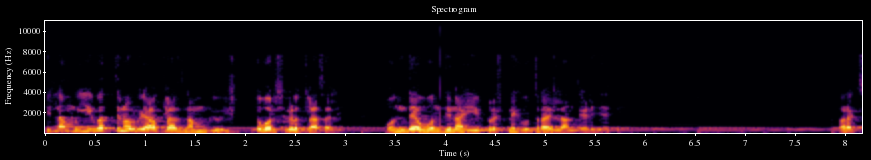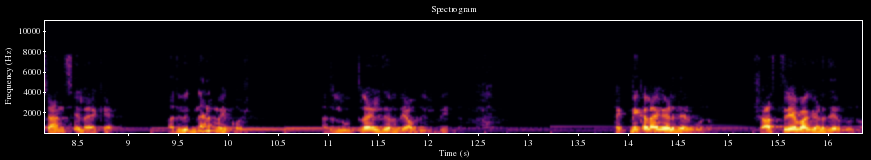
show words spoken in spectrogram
ಇಲ್ಲಿ ನಮ್ಗೆ ಇವತ್ತಿನವರೆಗೂ ಯಾವ ಕ್ಲಾಸ್ ನಮ್ಗೆ ಇಷ್ಟು ವರ್ಷಗಳ ಕ್ಲಾಸಲ್ಲಿ ಒಂದೇ ಒಂದಿನ ಈ ಪ್ರಶ್ನೆಗೆ ಉತ್ತರ ಇಲ್ಲ ಅಂತ ಹೇಳಿದೆ ಅಲ್ಲಿ ಬರಕ್ ಚಾನ್ಸ್ ಇಲ್ಲ ಯಾಕೆ? ಅದು ವಿಜ್ಞಾನಮಯ ಕೋಶ. ಅದ್ರಲ್ಲಿ ಉತ್ತರ ಇಲ್ಲದೆ ಇರೋದು ಯಾವುದು ಇಲ್ವೇ ಇಲ್ಲ. ಟೆಕ್ನಿಕಲ್ ಆಗಿ ಹೇಳದೇ ಇರ್ಬೋದು. ಶಾಸ್ತ್ರೀಯವಾಗಿ ಹೇಳದೇ ಇರ್ಬೋದು.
